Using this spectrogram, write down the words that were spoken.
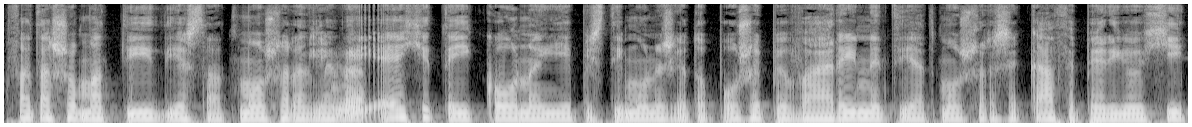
αυτά τα σωματίδια στα ατμόσφαιρα. Δηλαδή, ναι. έχετε εικόνα οι επιστήμονες για το πόσο επιβαρύνεται η ατμόσφαιρα σε κάθε περιοχή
